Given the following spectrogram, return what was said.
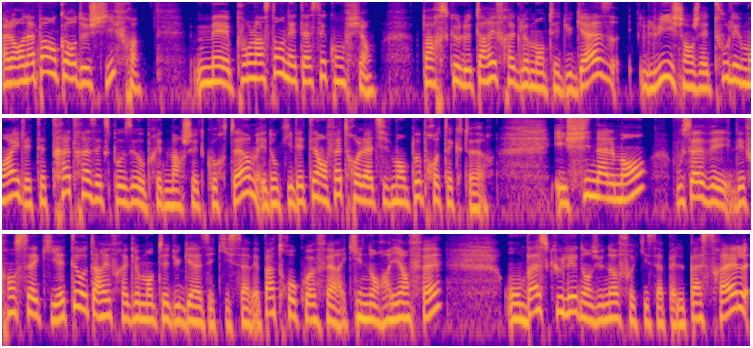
Alors, on n'a pas encore de chiffres, mais pour l'instant, on est assez confiant. Parce que le tarif réglementé du gaz, lui, il changeait tous les mois. Il était très, très exposé au prix de marché de court terme. Et donc, il était en fait relativement peu protecteur. Et finalement, vous savez, les Français qui étaient au tarif réglementé du gaz et qui savaient pas trop quoi faire et qui n'ont rien fait, ont basculé dans une offre qui s'appelle passerelle,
